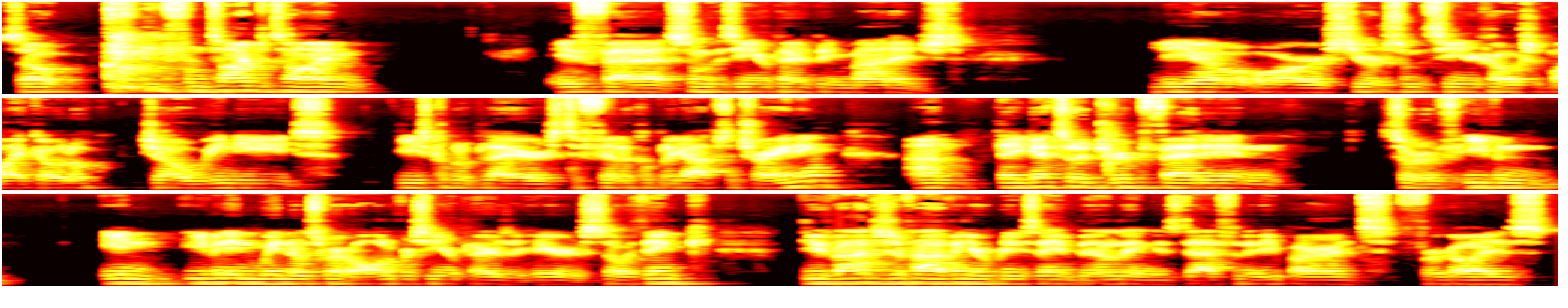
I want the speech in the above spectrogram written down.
So from time to time, if uh, some of the senior players being managed, Leo or Stuart some of the senior coaches might go, look, Joe, we need these couple of players to fill a couple of gaps in training, and they get sort of drip fed in, sort of even in even in windows where all of our senior players are here. So I think the advantage of having everybody in the same building is definitely apparent for guys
